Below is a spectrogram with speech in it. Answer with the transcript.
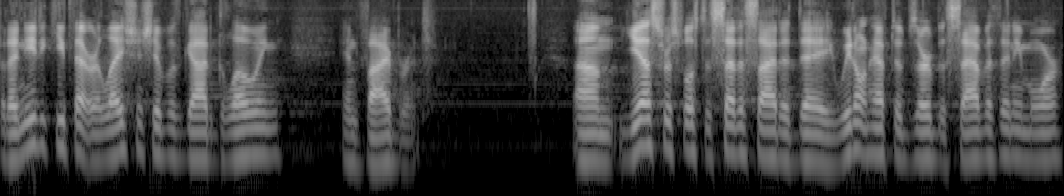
But I need to keep that relationship with God glowing and vibrant. Um, yes, we're supposed to set aside a day. We don't have to observe the Sabbath anymore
